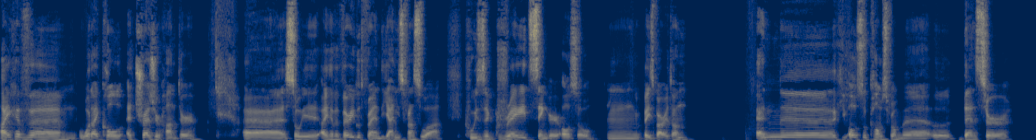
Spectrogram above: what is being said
I have um, what I call a treasure hunter. Uh, so uh, I have a very good friend, Yannis François, who is a great singer, also um, bass baritone, and uh, he also comes from a, a dancer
